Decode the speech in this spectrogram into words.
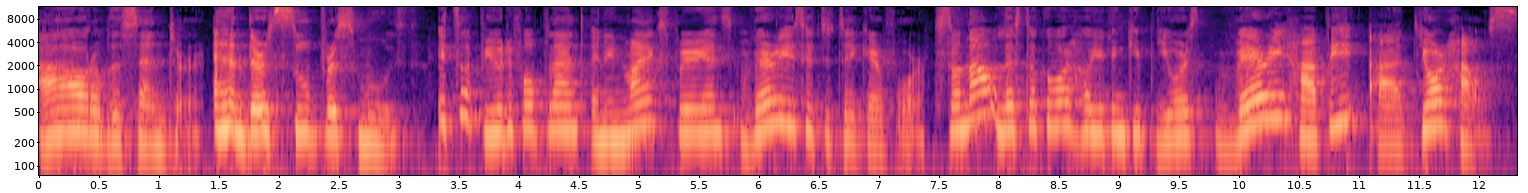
out of the center and they're super smooth. It's a beautiful plant and in my experience, very easy to take care for. So now let's talk about how you can keep yours very happy at your house.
